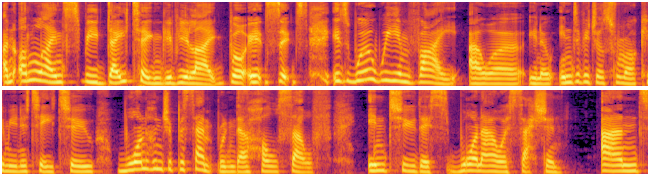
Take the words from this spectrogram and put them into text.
an online speed dating, if you like. But it's, it's, it's where we invite our, you know, individuals from our community to 100% bring their whole self into this one hour session and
